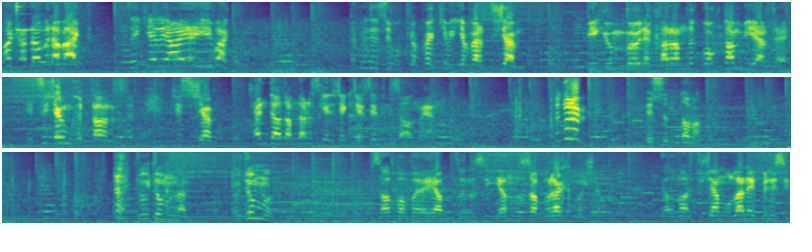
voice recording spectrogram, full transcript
Bak adamına bak. Zekeriya'ya iyi bak. Hepinizi bu köpek gibi geberteceğim. Bir gün böyle karanlık boktan bir yerde keseceğim gırtlağınızı. Keseceğim. Kendi adamlarınız gelecek cesedinizi almaya. Müdürüm. Mesut tamam. Duydun lan? Duydun mu? Rıza babaya yaptığınızı yanınıza bırakmayacağım. Yalvartacağım ulan hepinizi.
